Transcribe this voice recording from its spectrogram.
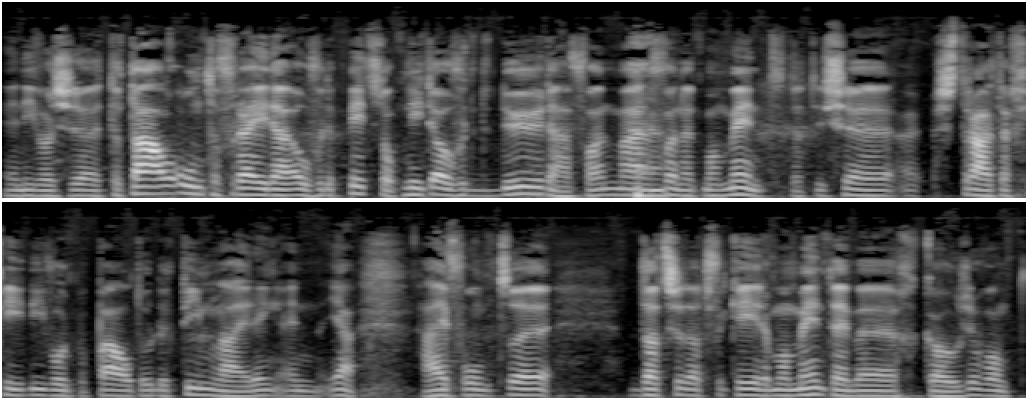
En die was uh, totaal ontevreden over de pitstop. Niet over de deur daarvan, maar ja. van het moment. Dat is uh, strategie, die wordt bepaald door de teamleiding. En ja, hij vond uh, dat ze dat verkeerde moment hebben gekozen. Want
